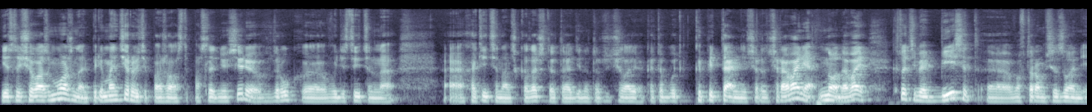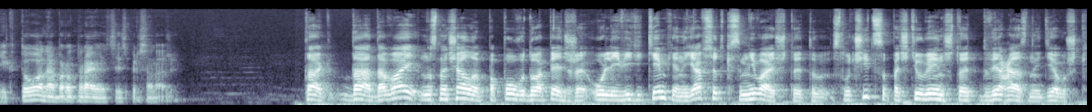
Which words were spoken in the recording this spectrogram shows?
если еще возможно, перемонтируйте, пожалуйста, последнюю серию. Вдруг э, вы действительно хотите нам сказать, что это один и тот же человек. Это будет капитальнейшее разочарование. Но давай, кто тебя бесит э, во втором сезоне и кто, наоборот, нравится из персонажей? Так, да, давай, но сначала по поводу, опять же, Оли и Вики Кемпин, я все-таки сомневаюсь, что это случится, почти уверен, что это две разные девушки.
